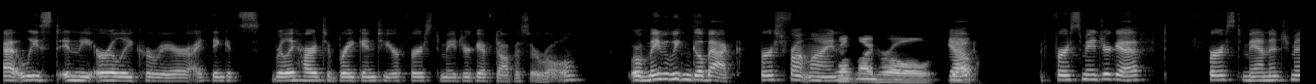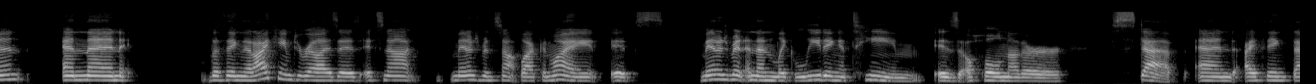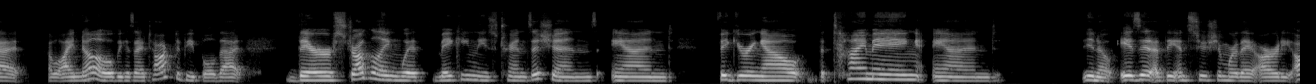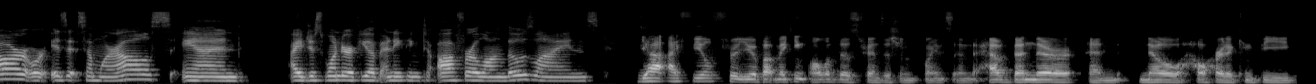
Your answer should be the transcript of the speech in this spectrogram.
at least in the early career. I think it's really hard to break into your first major gift officer role. Or maybe we can go back. First frontline. Frontline role. Yep. Yeah. first major gift first management. And then the thing that i came to realize is it's not management's not black and white. It's management and then like leading a team is a whole nother step. And i think that well i know because i talk to people that they're struggling with making these transitions and figuring out the timing and you know is it at the institution where they already are or is it somewhere else? And I just wonder if you have anything to offer along those lines. Yeah, I feel for you about making all of those transition points and have been there and know how hard it can be.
